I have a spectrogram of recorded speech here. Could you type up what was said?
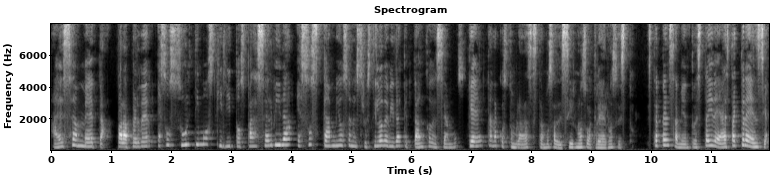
a esa meta, para perder esos últimos kilitos, para hacer vida esos cambios en nuestro estilo de vida que tanto deseamos, que tan acostumbradas estamos a decirnos o a creernos esto. Este pensamiento, esta idea, esta creencia,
